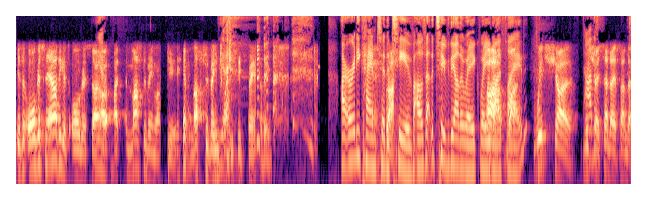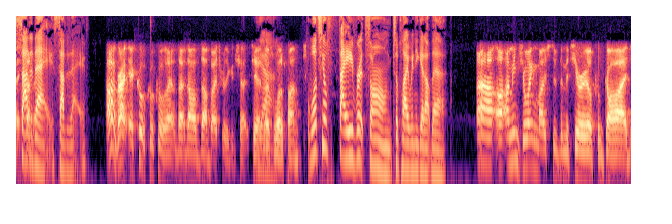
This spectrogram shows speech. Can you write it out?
Is it August now? I think it's August. So Yeah. I, I, it must have been last year. It must have been Yeah. 2016. I think. I already came to the Right. TIV. I was at the TIV the other week where you Oh, guys right. played. Which show? Which Uh, show? Saturday, Sunday. Sunday. Saturday. Saturday. Oh, great. Yeah, cool, cool, cool. They- They, they're, they're both really good shows. Yeah, Yeah. that was a lot of fun. What's your favourite song to play when you get up there? Uh, I'm enjoying most of the material from Guide.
